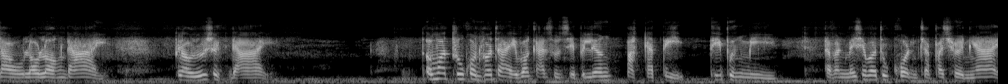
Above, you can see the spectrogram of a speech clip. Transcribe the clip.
เราเราลองได้ เรารู้สึกได้ต้องว่าทุกคนเข้าใจว่าการสูญเสียเป็นเรื่องปกติที่พึงมี แต่มันไม่ใช่ว่าทุกคนจะเผชิญง่าย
